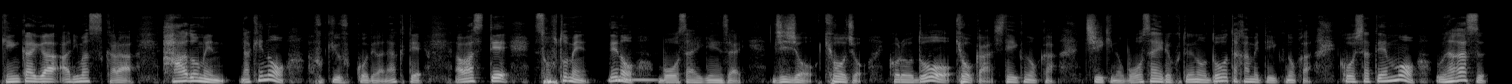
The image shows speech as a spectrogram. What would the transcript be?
限界がありますから、ハード面だけの復旧復興ではなくて、合わせてソフト面での防災減災、自助、共助、これをどう強化していくのか、地域の防災力というのをどう高めていくのか、こうした点も促す、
